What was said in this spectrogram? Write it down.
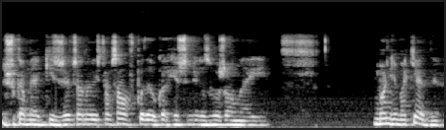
yy, szukamy jakichś rzeczy, one już tam są w pudełkach jeszcze nie rozłożone i bo nie ma kiedy.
